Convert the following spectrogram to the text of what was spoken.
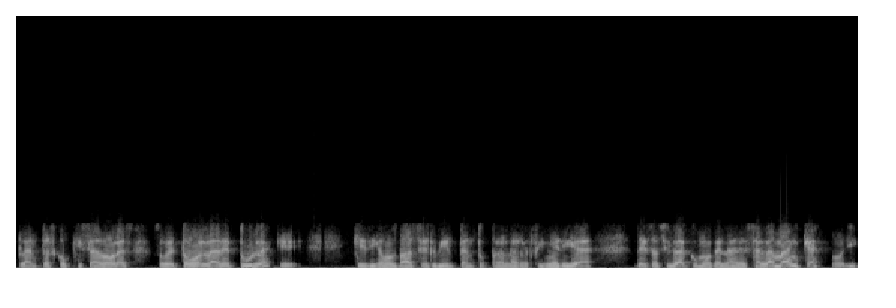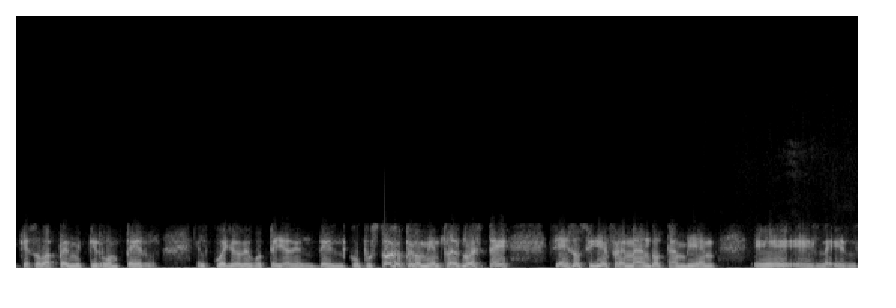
plantas coquizadoras, sobre todo la de Tula, que que digamos va a servir tanto para la refinería de esa ciudad como de la de Salamanca, ¿no? y que eso va a permitir romper el cuello de botella del, del pero mientras no esté, eso sigue frenando también eh, el, el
